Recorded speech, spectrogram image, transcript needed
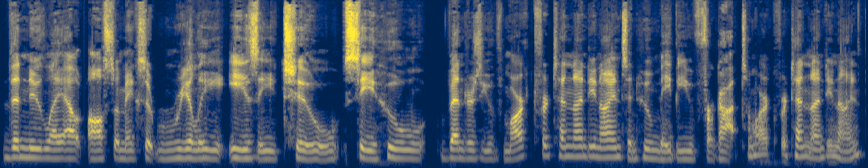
The new layout also makes it really easy to see who vendors you've marked for 1099s and who maybe you forgot to mark for 1099s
